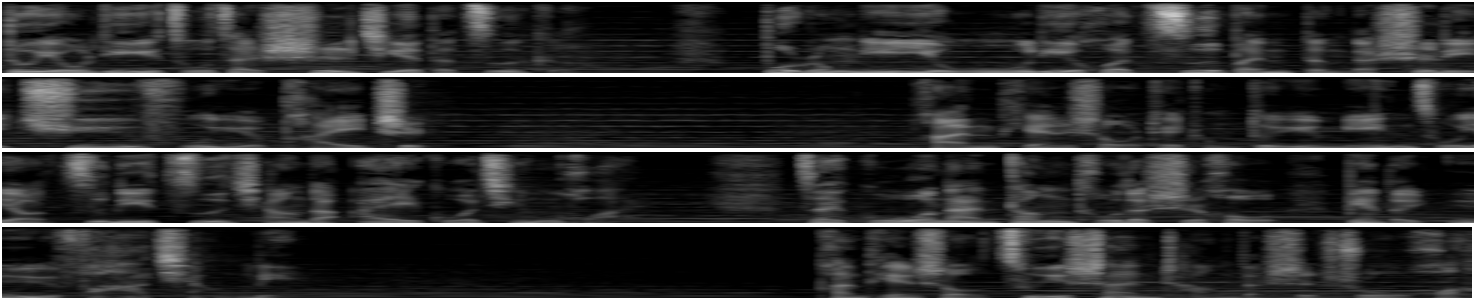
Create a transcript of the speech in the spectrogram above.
都有立足在世界的资格，不容你以武力或资本等的势力屈服与排斥。”潘天寿这种对于民族要自立自强的爱国情怀，在国难当头的时候变得愈发强烈。潘天寿最擅长的是书画，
